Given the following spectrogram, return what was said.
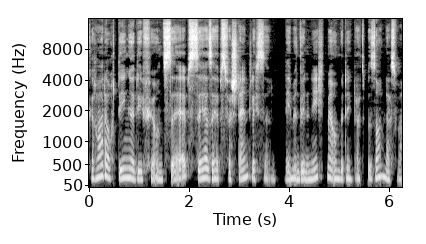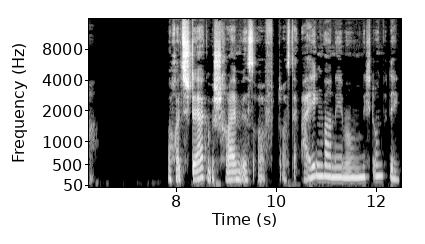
Gerade auch Dinge, die für uns selbst sehr selbstverständlich sind, nehmen wir nicht mehr unbedingt als besonders wahr. Auch als Stärke beschreiben wir es oft, aus der Eigenwahrnehmung nicht unbedingt.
